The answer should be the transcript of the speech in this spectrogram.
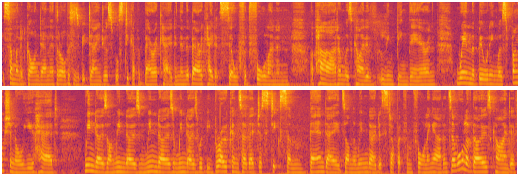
someone had gone down there, and thought, oh, this is a bit dangerous, we'll stick up a barricade. And then the barricade itself had fallen and apart and was kind of limping there. And when the building was functional, you had windows on windows and windows, and windows would be broken, so they'd just stick some band aids on the window to stop it from falling out. And so all of those kind of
